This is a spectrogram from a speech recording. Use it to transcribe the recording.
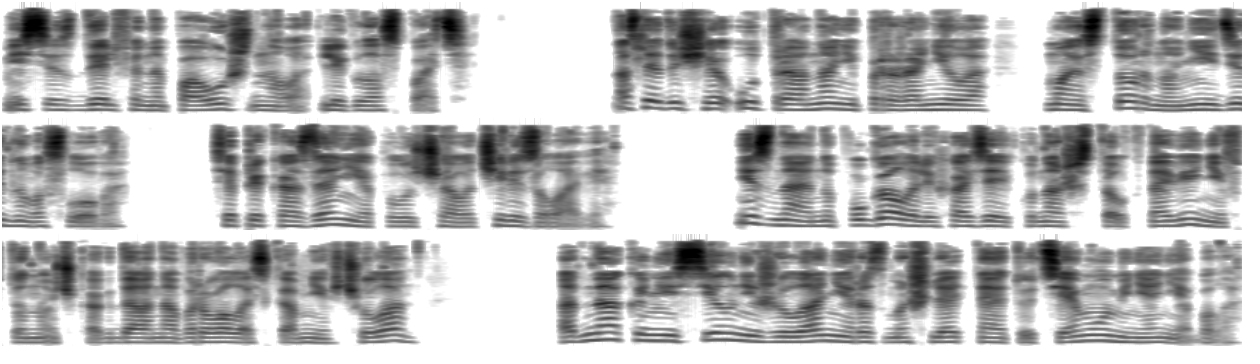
Миссис Дельфина поужинала, легла спать. На следующее утро она не проронила в мою сторону ни единого слова. Все приказания я получала через лави. Не знаю, напугало ли хозяйку наше столкновение в ту ночь, когда она ворвалась ко мне в чулан — Однако ни сил, ни желания размышлять на эту тему у меня не было.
